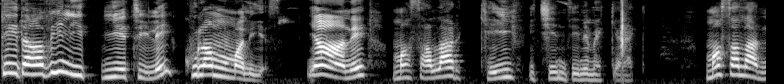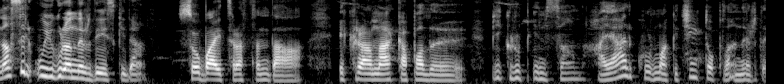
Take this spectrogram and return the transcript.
tedavi ni- niyetiyle kullanmamalıyız. Yani masallar keyif için dinlemek gerek. Masallar nasıl uygulanırdı eskiden? Soba etrafında, ekranlar kapalı, bir grup insan hayal kurmak için toplanırdı.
